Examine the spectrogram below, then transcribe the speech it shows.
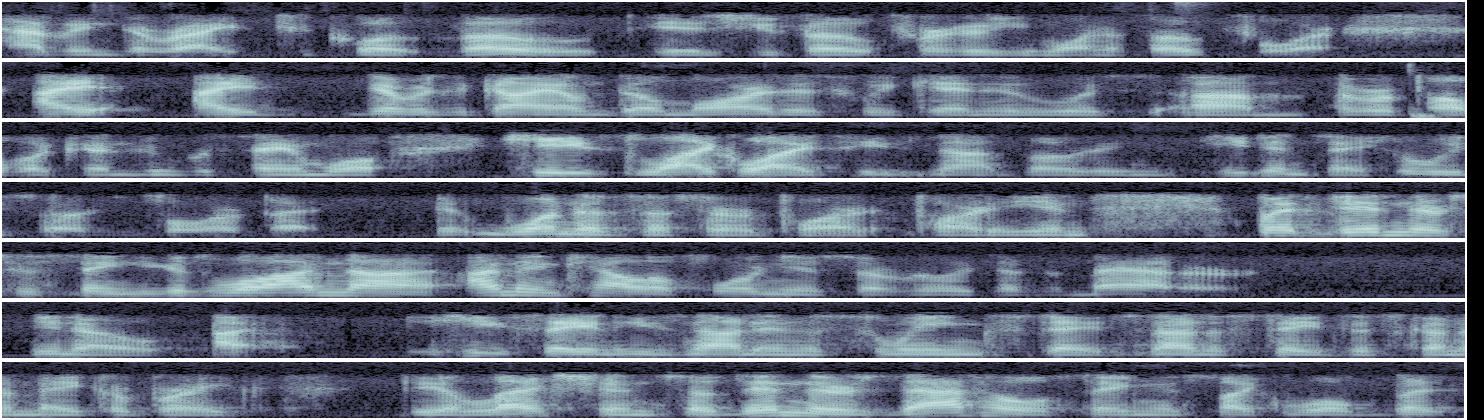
having the right to quote vote is you vote for who you want to vote for. I I there was a guy on Bill Maher this weekend who was um, a Republican who was saying, well, he's likewise he's not voting. He didn't say who he's voting for, but one of the third party. And but then there's this thing. He goes, well, I'm not. I'm in California, so it really doesn't matter. You know, I, he's saying he's not in a swing state. It's not a state that's going to make or break the election. So then there's that whole thing. It's like, well, but,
